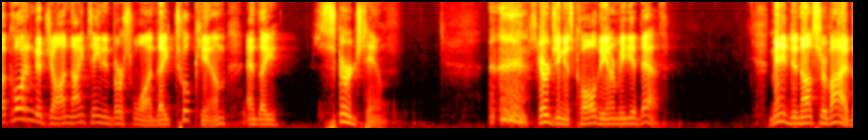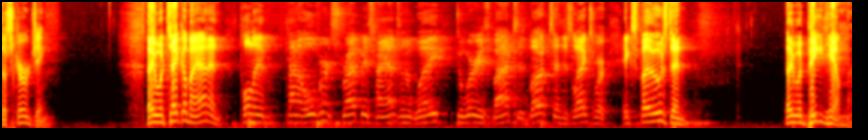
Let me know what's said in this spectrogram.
According to John 19 and verse 1, they took him and they scourged him. scourging is called the intermediate death. Many did not survive the scourging. They would take a man and pull him kind of over and strap his hands in a way to where his backs, his buttocks, and his legs were exposed, and they would beat him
